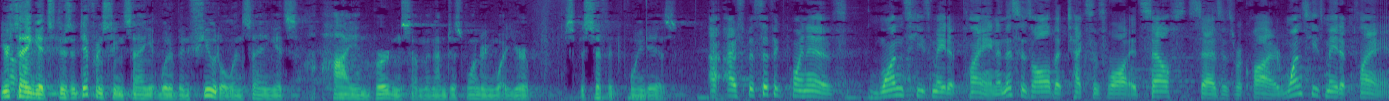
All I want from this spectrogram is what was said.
You're saying it's there's a difference between saying it would have been futile and saying it's high and burdensome, and I'm just wondering what your specific point is. Our specific point is, once he's made it plain, and this is all that Texas law itself says is required, once he's made it plain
